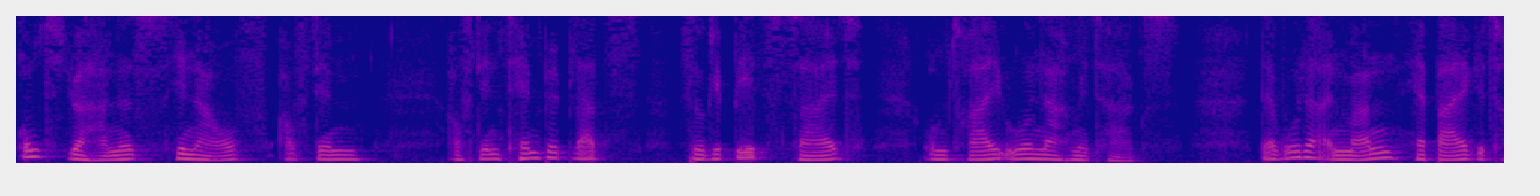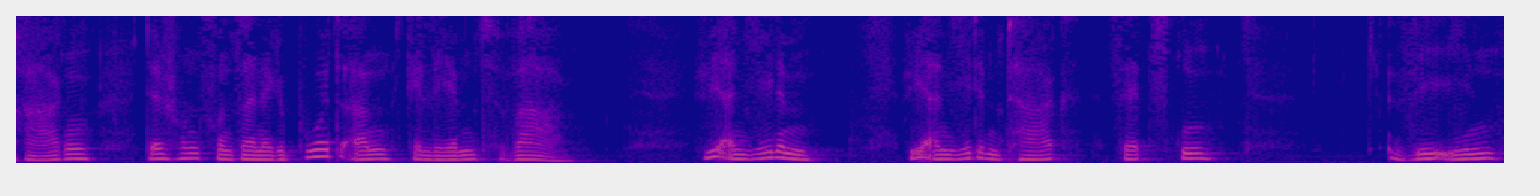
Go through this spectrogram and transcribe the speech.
und Johannes hinauf auf dem auf den Tempelplatz zur Gebetszeit um drei Uhr nachmittags. Da wurde ein Mann herbeigetragen, der schon von seiner Geburt an gelähmt war. Wie an jedem, wie an jedem Tag setzten sie ihn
